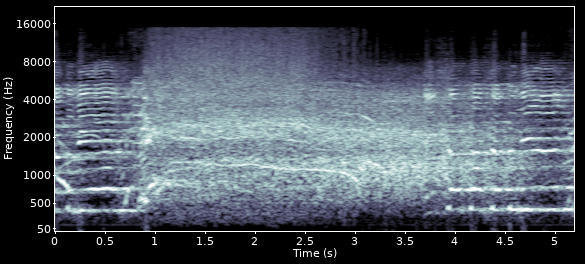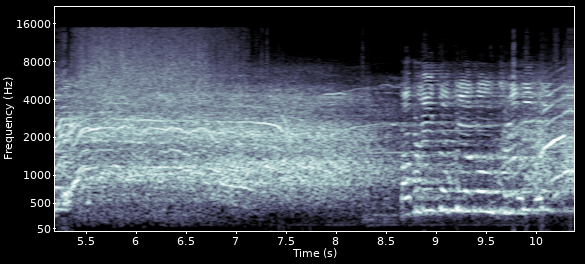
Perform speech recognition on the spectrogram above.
passando Bien! Estão passando Bien! Pablito clamou, clamito!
